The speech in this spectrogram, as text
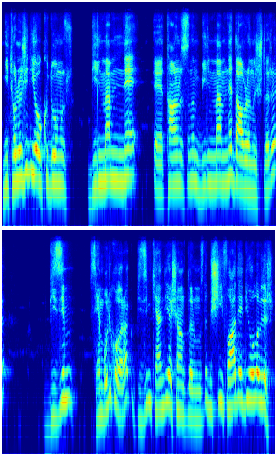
mitoloji diye okuduğumuz bilmem ne e, tanrısının bilmem ne davranışları bizim sembolik olarak bizim kendi yaşantılarımızda bir şey ifade ediyor olabilir.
